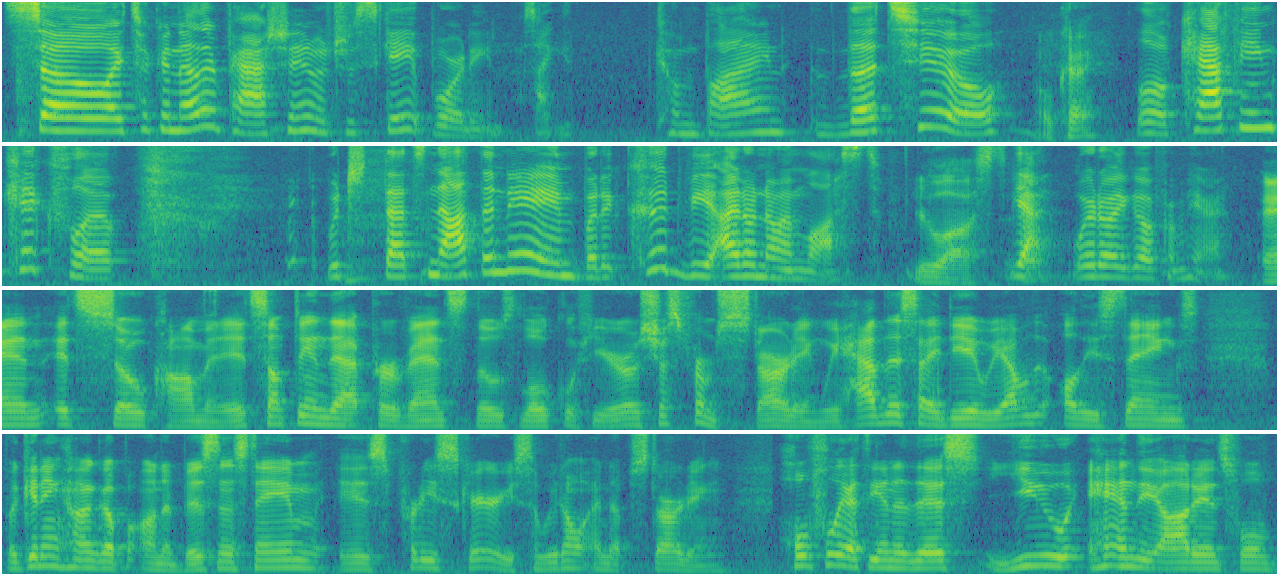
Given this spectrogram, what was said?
So I took another passion, which was skateboarding. I was like, combine the two. Okay. A little caffeine kickflip, which that's not the name, but it could be. I don't know. I'm lost. You're lost. Yeah. Where do I go from here? And it's so common. It's something that prevents those local heroes just from starting. We have this idea. We have all these things but getting hung up on a business name is pretty scary, so we don't end up starting. Hopefully at the end of this, you and the audience will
